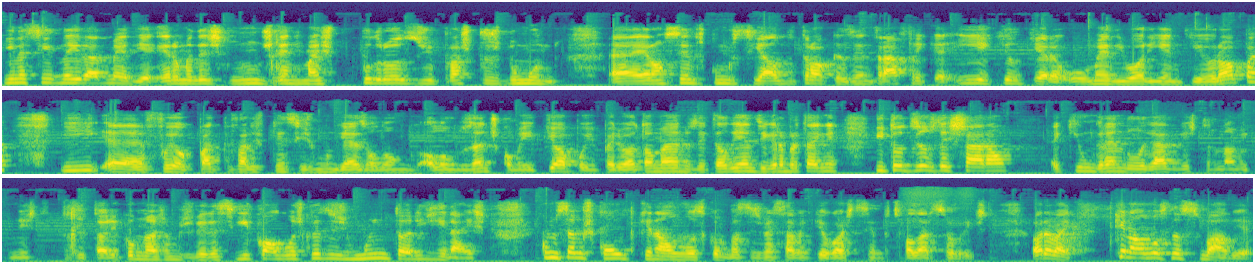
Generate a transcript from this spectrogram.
e na, ci- na Idade Média era uma das, um dos reinos mais poderosos e prósperos do mundo. Ah, era um centro comercial de trocas entre a África e aquilo que era o Médio Oriente e a Europa e ah, foi ocupado por várias potências mundiais ao longo, ao longo dos anos, como a Etiópia, o Império Otomano, os italianos e a Grã-Bretanha, e todos eles deixaram aqui um grande legado gastronómico neste território, como nós vamos ver a seguir, com algumas coisas muito originais. Começamos com um pequeno almoço, como vocês bem sabem que eu gosto sempre de falar sobre isto. Ora bem, pequeno almoço na Somália.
